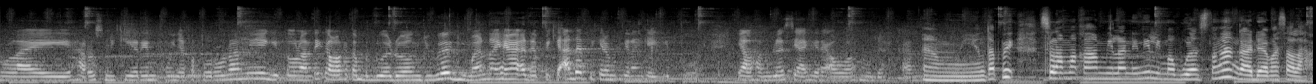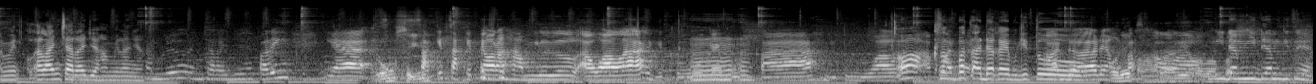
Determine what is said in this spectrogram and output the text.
mulai harus mikirin punya keturunan nih gitu. Nanti kalau kita berdua doang juga gimana ya? Ada pikir ada pikiran-pikiran kayak gitu. Ya alhamdulillah sih akhirnya Allah mudahkan. Amin. Tapi selama kehamilan ini lima bulan setengah nggak ada masalah. Amin. Lancar aja hamilannya. Alhamdulillah lancar aja. Paling ya sakit-sakitnya orang hamil awal lah gitu. Kayak muntah gitu, mual. Oh, Aku sempet ada kayak begitu. Ada, ada yang Oh, dia pas awal. Ngidam-ngidam gitu ya?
